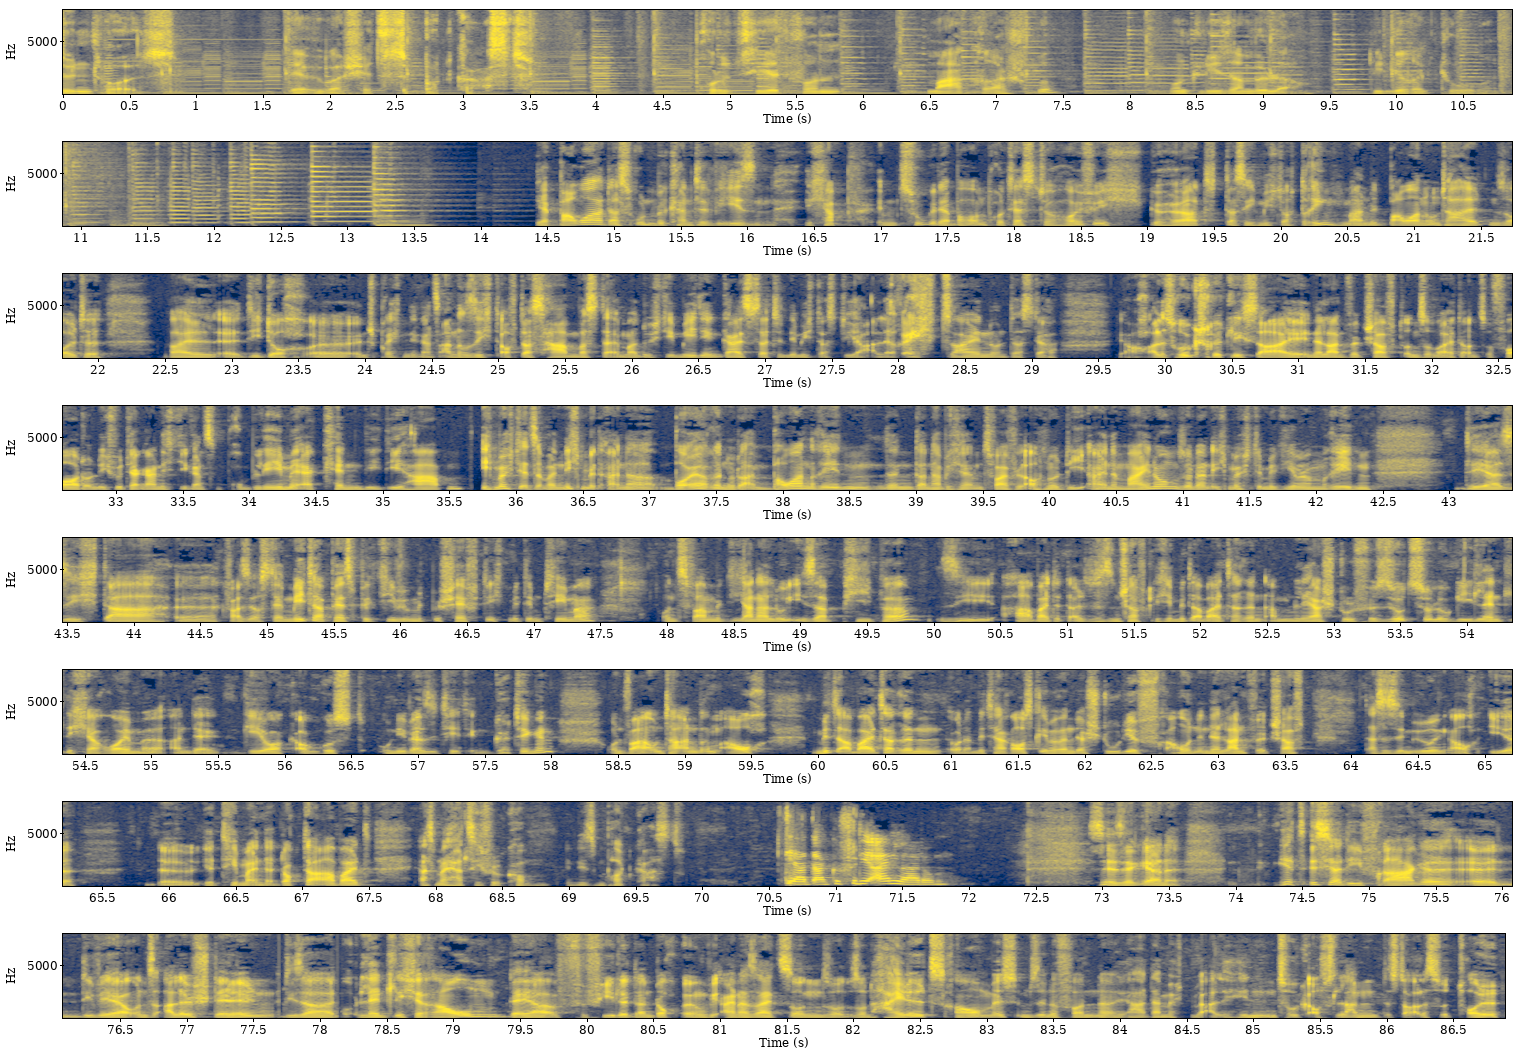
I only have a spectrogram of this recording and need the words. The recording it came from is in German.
Zündholz, der überschätzte Podcast. Produziert von Marc Raschke und Lisa Müller, die Direktorin. Der Bauer, das unbekannte Wesen. Ich habe im Zuge der Bauernproteste häufig gehört, dass ich mich doch dringend mal mit Bauern unterhalten sollte, weil äh, die doch äh, entsprechend eine ganz andere Sicht auf das haben, was da immer durch die Medien geisterte, nämlich dass die ja alle recht seien und dass der ja auch alles rückschrittlich sei in der Landwirtschaft und so weiter und so fort. Und ich würde ja gar nicht die ganzen Probleme erkennen, die die haben. Ich möchte jetzt aber nicht mit einer Bäuerin oder einem Bauern reden, denn dann habe ich ja im Zweifel auch nur die eine Meinung, sondern ich möchte mit jemandem reden, der sich da äh, quasi aus der Metaperspektive mit beschäftigt mit dem Thema und zwar mit Jana-Luisa Pieper. Sie arbeitet als wissenschaftliche Mitarbeiterin am Lehrstuhl für Soziologie ländlicher Räume an der Georg-August-Universität in Göttingen und war unter anderem auch Mitarbeiterin oder Mitherausgeberin der Studie Frauen in der Landwirtschaft. Das ist im Übrigen auch ihr, äh, ihr Thema in der Doktorarbeit. Erstmal herzlich willkommen in diesem Podcast. Ja, danke für die Einladung. Sehr, sehr gerne. Jetzt ist ja die Frage, äh, die wir uns alle stellen, dieser ländliche Raum, der ja für viele dann doch irgendwie einerseits so ein, so, so ein Heilsraum ist, im Sinne von, ne, ja, da möchten wir alle hin, zurück aufs Land, ist doch alles so toll.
